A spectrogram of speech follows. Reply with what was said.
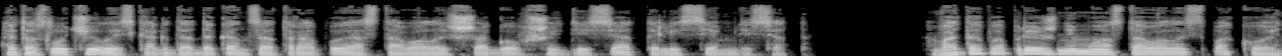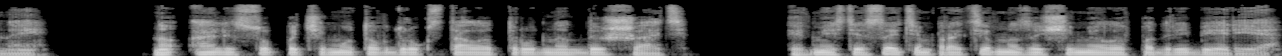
Это случилось, когда до конца тропы оставалось шагов 60 или 70. Вода по-прежнему оставалась спокойной, но Алису почему-то вдруг стало трудно дышать, и вместе с этим противно защемило в подреберье.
